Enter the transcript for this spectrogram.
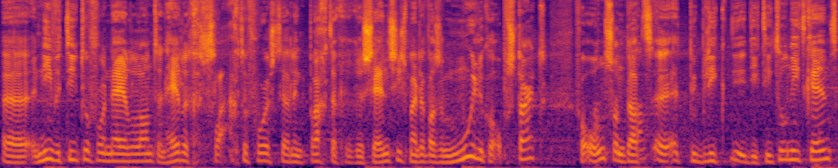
een nieuwe titel voor Nederland. Een hele geslaagde voorstelling, prachtige recensies. Maar dat was een moeilijke opstart voor ons, omdat eh, het publiek die, die titel niet kent.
